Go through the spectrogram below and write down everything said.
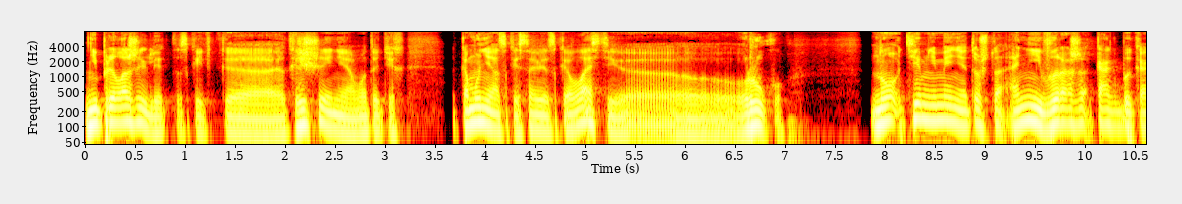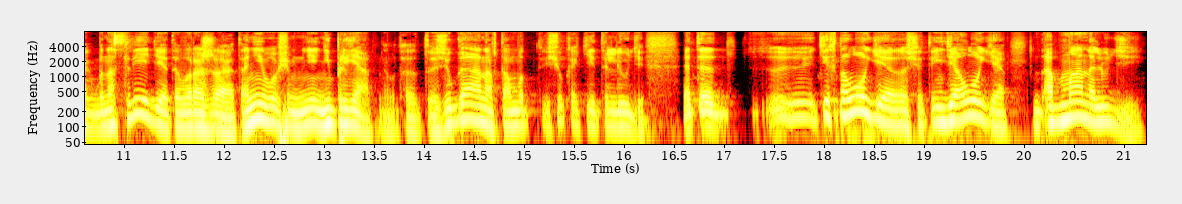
не приложили, так сказать, к, к решениям вот этих коммунистской советской власти э, руку. Но, тем не менее, то, что они выражают, как бы, как бы наследие это выражают, они, в общем, мне неприятны. Вот этот Зюганов, там вот еще какие-то люди. Это э, технология, значит, идеология обмана людей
